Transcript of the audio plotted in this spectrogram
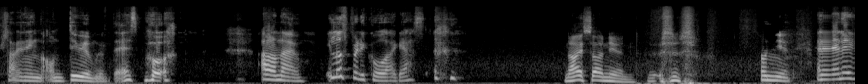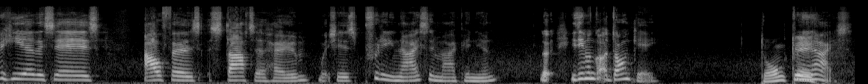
planning on doing with this. But I don't know. It looks pretty cool, I guess. Nice onion. Onion. And then over here, this is Alpha's starter home, which is pretty nice in my opinion. Look, he's even got a donkey. Donkey. Pretty nice.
